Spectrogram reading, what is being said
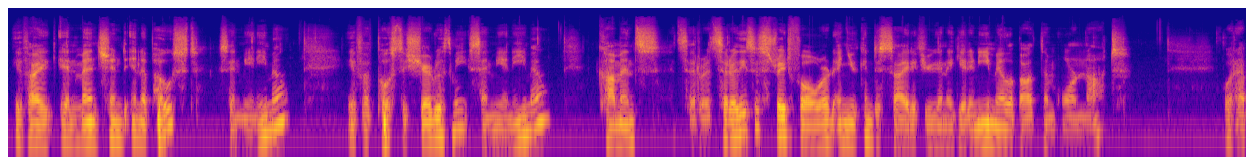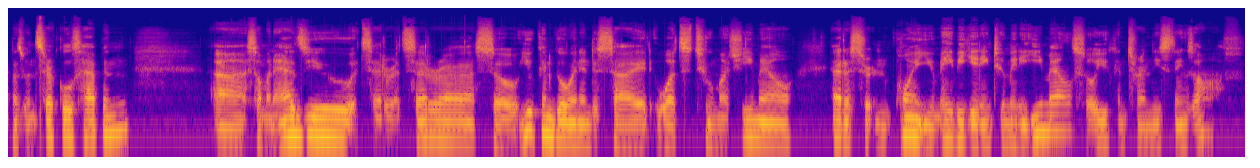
if I am mentioned in a post, send me an email. If a post is shared with me, send me an email. Comments, etc., etc. These are straightforward, and you can decide if you're going to get an email about them or not. What happens when circles happen? Uh, someone adds you, etc., etc. So you can go in and decide what's too much email. At a certain point, you may be getting too many emails, so you can turn these things off.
